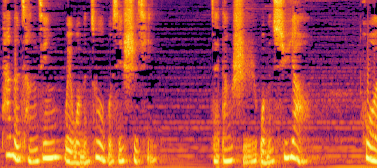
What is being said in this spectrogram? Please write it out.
他们曾经为我们做过些事情，在当时我们需要或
